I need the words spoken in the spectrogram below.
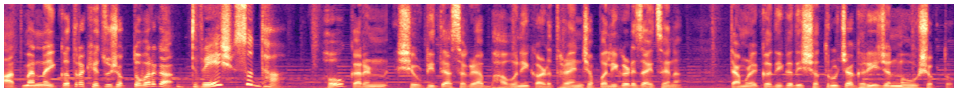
आत्म्यांना एकत्र खेचू शकतो बरं का? द्वेष सुद्धा हो कारण शेवटी त्या सगळ्या भावनिक अडथळ्यांच्या पलीकडे जायचंय ना त्यामुळे कधी कधी शत्रूच्या घरी जन्म होऊ शकतो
